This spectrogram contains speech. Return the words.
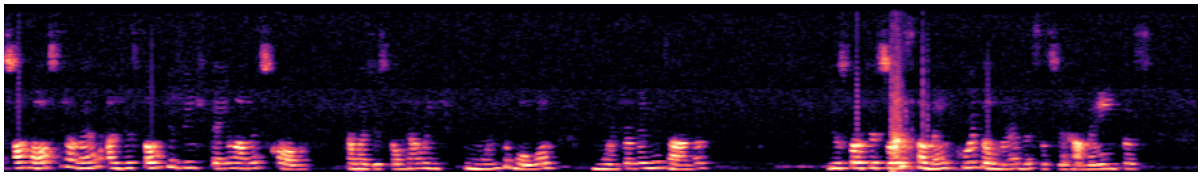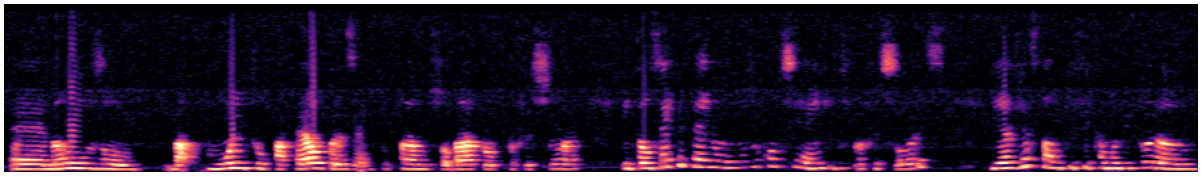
só mostra né, a gestão que a gente tem lá na escola, que é uma gestão realmente muito boa, muito organizada. E os professores também cuidam né, dessas ferramentas, é, não usam muito papel, por exemplo, para não sobrar para o professor. Então, sempre tem um uso consciente dos professores e a gestão que fica monitorando,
